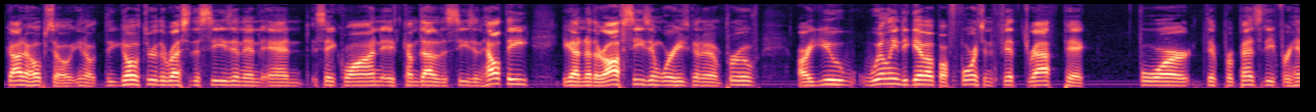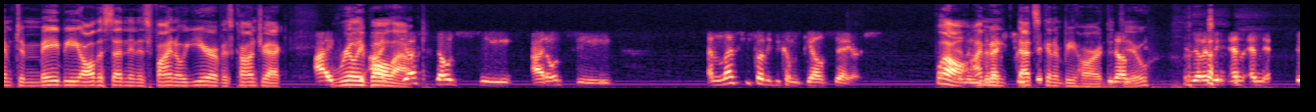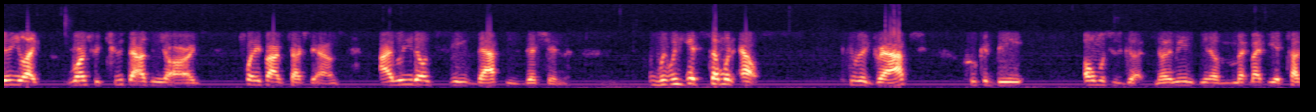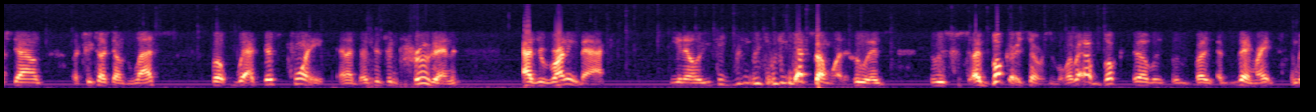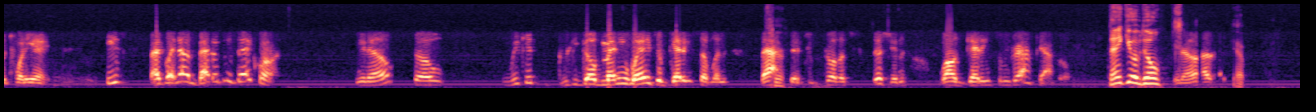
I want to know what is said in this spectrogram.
gotta hope so. You know, you go through the rest of the season, and and Saquon, it comes out of the season healthy. You got another off season where he's going to improve. Are you willing to give up a fourth and fifth draft pick for the propensity for him to maybe all of a sudden in his final year of his contract I really ball I out? I just don't see. I don't see unless he suddenly becomes Gale Sayers. Well, I mean, that's going to be hard to You know, do. You know what I mean? And and he like runs for two thousand yards, twenty five touchdowns. I really don't see that position. We, we get someone else through the draft who could be almost as good. You know what I mean? You know, might, might be a touchdown or two touchdowns less. But at this point, and it's been proven as a running back, you know, you can, we, can, can get someone who is who's a Booker is serviceable. Right? A book uh, was, right? Number twenty eight. He's right now better than Saquon. You know, so we could we could go many ways of getting someone back Sure. to, to fill this position while getting some draft capital. Thank you, Abdul. You know. Uh, yep.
